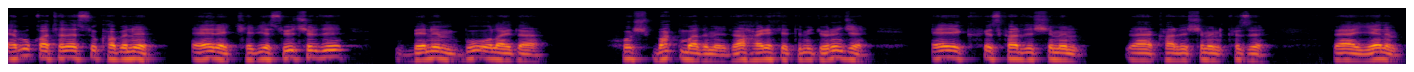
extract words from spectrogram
Ebu Katade su kabını eğerek kediye su içirdi. Benim bu olayda hoş bakmadığımı ve hayret ettiğimi görünce ey kız kardeşimin ve kardeşimin kızı ve yeğenim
